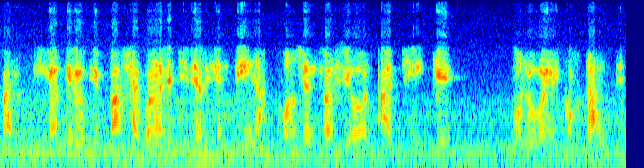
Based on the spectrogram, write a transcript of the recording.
Bueno, fíjate lo que pasa con la leche de Argentina. Concentración, achique, volúmenes constantes.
